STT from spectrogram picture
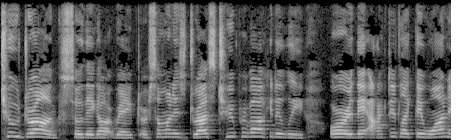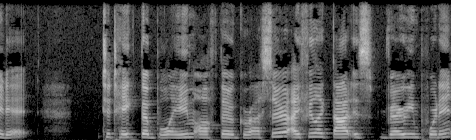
too drunk so they got raped or someone is dressed too provocatively or they acted like they wanted it to take the blame off the aggressor i feel like that is very important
